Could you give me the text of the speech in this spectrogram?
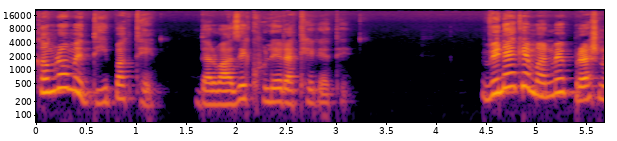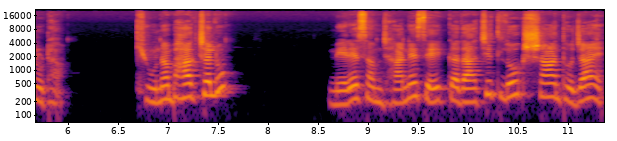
कमरों में दीपक थे, दरवाजे खुले रखे गए थे। विनय के मन में प्रश्न उठा, क्यों ना भाग चलूँ? मेरे समझाने से कदाचित लोग शांत हो जाएँ।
